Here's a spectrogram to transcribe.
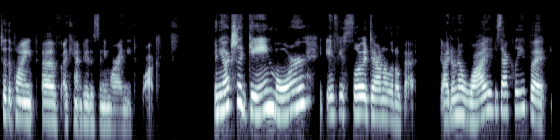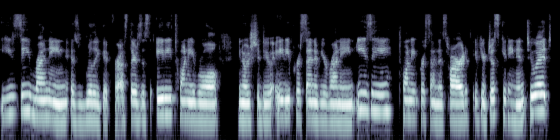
to the point of I can't do this anymore. I need to walk. And you actually gain more if you slow it down a little bit. I don't know why exactly, but easy running is really good for us. There's this 80 20 rule. You know, you should do 80% of your running easy, 20% is hard. If you're just getting into it,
